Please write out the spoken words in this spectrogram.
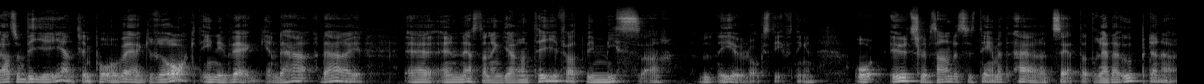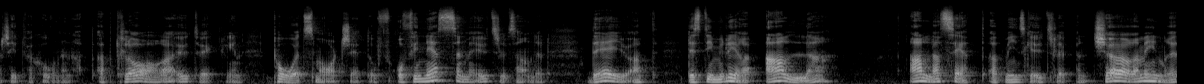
alltså vi är egentligen på väg rakt in i väggen. Det här, det här är eh, en, nästan en garanti för att vi missar EU-lagstiftningen. Och utsläppshandelssystemet är ett sätt att rädda upp den här situationen, att, att klara utvecklingen på ett smart sätt. Och, och finessen med utsläppshandel det är ju att det stimulerar alla, alla sätt att minska utsläppen. Köra mindre,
